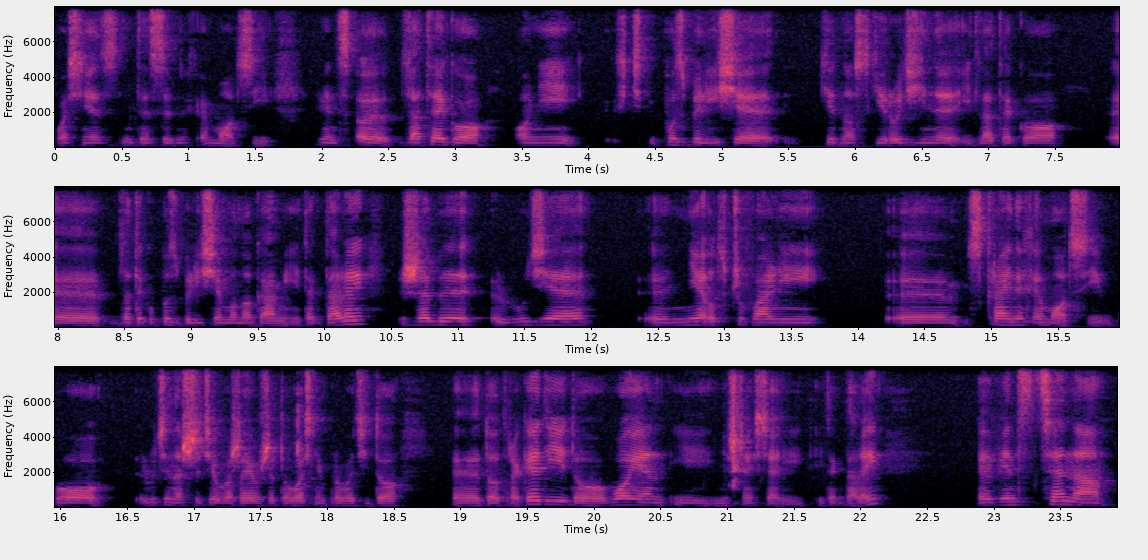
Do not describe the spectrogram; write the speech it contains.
właśnie z intensywnych emocji, więc y, dlatego oni pozbyli się jednostki rodziny i dlatego, y, dlatego pozbyli się monogami i tak dalej, żeby ludzie y, nie odczuwali skrajnych emocji, bo ludzie na szczycie uważają, że to właśnie prowadzi do, do tragedii, do wojen i nieszczęścia i, i tak dalej. Więc cena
